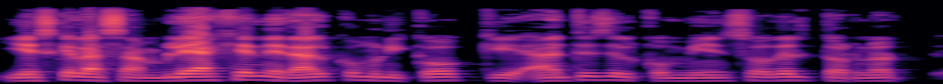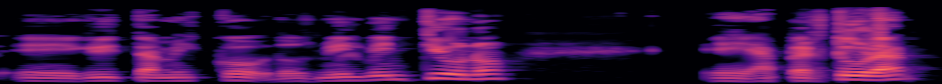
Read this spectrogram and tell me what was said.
Y es que la Asamblea General comunicó que antes del comienzo del torneo México 2021, apertura,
